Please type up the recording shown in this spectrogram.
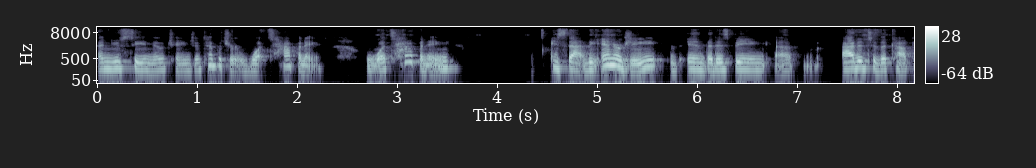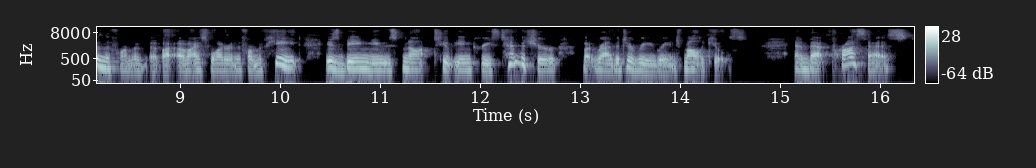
and you see no change in temperature. What's happening? What's happening is that the energy in, that is being uh, added to the cup in the form of, of, of, ice water in the form of heat is being used not to increase temperature, but rather to rearrange molecules. And that process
